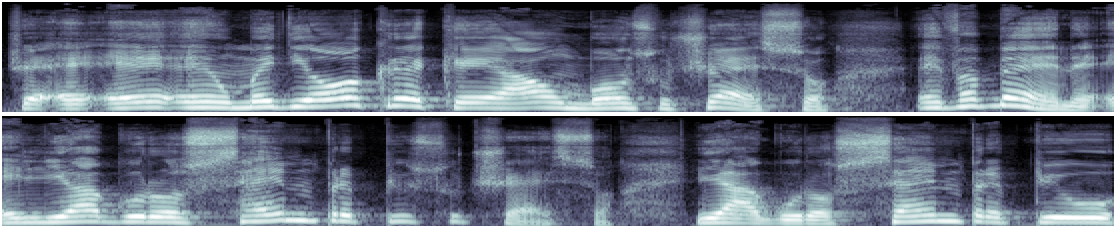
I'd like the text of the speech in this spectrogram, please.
Cioè è, è, è, un mediocre che ha un buon successo e va bene e gli auguro sempre più successo, gli auguro sempre più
